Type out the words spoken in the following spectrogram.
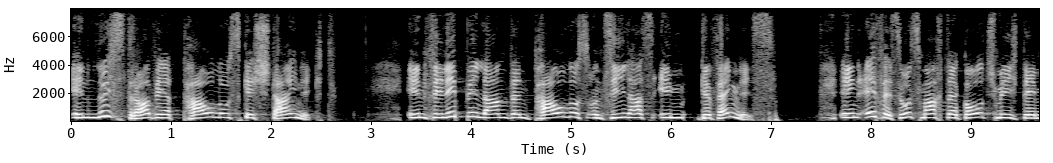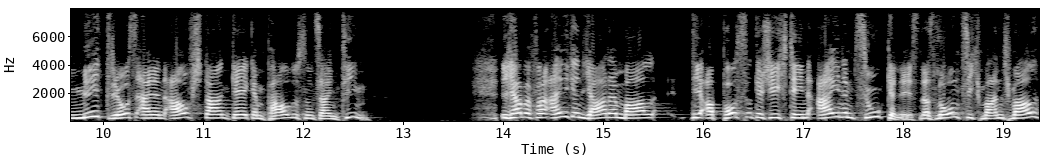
In Lystra wird Paulus gesteinigt. In Philippi landen Paulus und Silas im Gefängnis. In Ephesus macht der Goldschmied Demetrius einen Aufstand gegen Paulus und sein Team. Ich habe vor einigen Jahren mal die Apostelgeschichte in einem Zug gelesen. Das lohnt sich manchmal,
